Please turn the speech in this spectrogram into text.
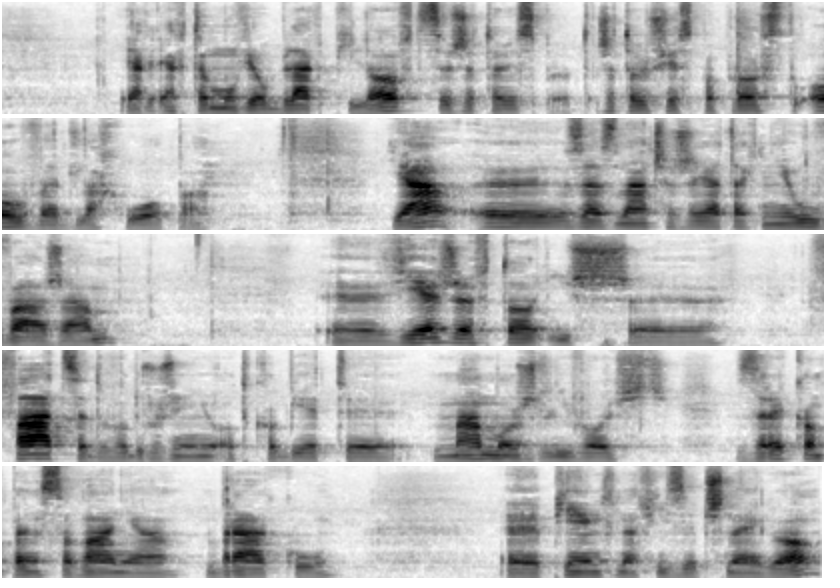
jak, jak to mówią black pillowcy, że to, jest, że to już jest po prostu over dla chłopa. Ja y, zaznaczę, że ja tak nie uważam. Y, wierzę w to, iż y, facet w odróżnieniu od kobiety ma możliwość zrekompensowania braku y, piękna fizycznego,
